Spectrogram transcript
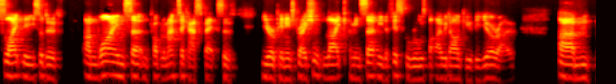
slightly sort of unwind certain problematic aspects of European integration, like, I mean, certainly the fiscal rules, but I would argue the euro. Um,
